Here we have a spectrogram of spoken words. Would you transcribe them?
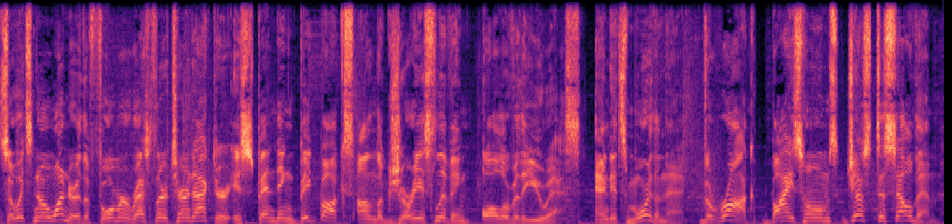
So it's no wonder the former wrestler turned actor is spending big bucks on luxurious living all over the US. And it's more than that. The Rock buys homes just to sell them,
